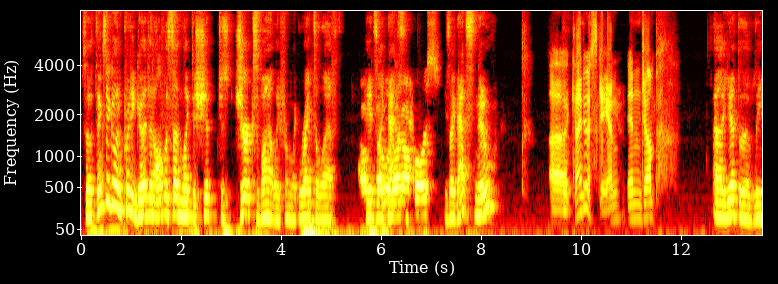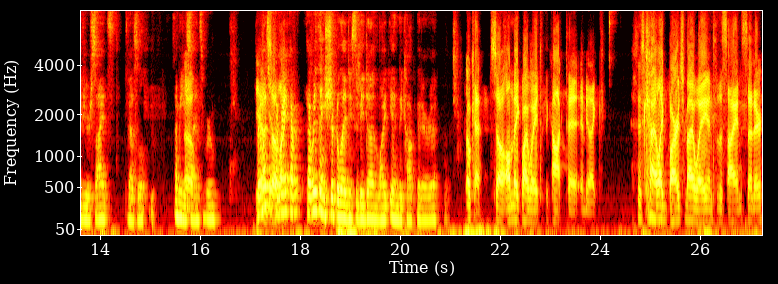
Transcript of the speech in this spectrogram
so things are going pretty good. Then all of a sudden, like the ship just jerks violently from like right to left. Oh, It's no, like we're that's- going off course. He's like, "That's new." Uh, can I do a scan in jump? Uh, you have to leave your science vessel. I mean, your Oh. science room. Pretty Yeah. much So every, like, every, everything ship related needs to be done like in the cockpit area. okay. So I'll make my way to the cockpit and be like, this guy like barged my way into the science center.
